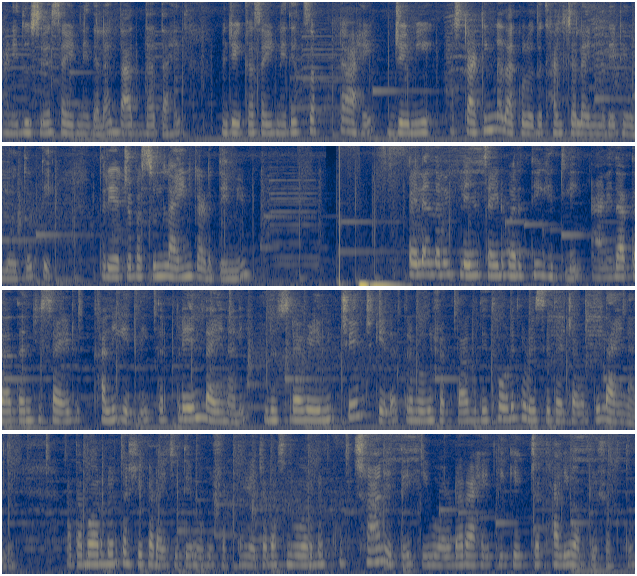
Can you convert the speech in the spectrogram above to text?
आणि दुसऱ्या साईडने त्याला दात दात आहेत म्हणजे एका साईडने ते चपटं आहे. जे मी स्टार्टिंगला दाखवलं होतं खालच्या लाईनमध्ये ठेवलं होतं ते. तर याच्यापासून लाईन काढते मी. पहिल्यांदा मी प्लेन साईड वरती घेतली आणि दातादातांची साईड खाली घेतली. तर प्लेन लाईन आली. दुसऱ्या वेळी मी चेंज केलं तर बघू शकता अगदी थोडे थोडेसे त्याच्यावरती लाईन आली. आता बॉर्डर कशी काढायची ते बघू शकता. याच्यापासून बॉर्डर खूप छान येते. ही बॉर्डर आहे ती केकच्या खाली वापरू शकतो.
